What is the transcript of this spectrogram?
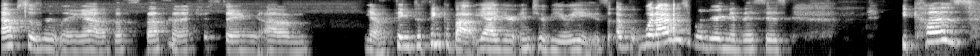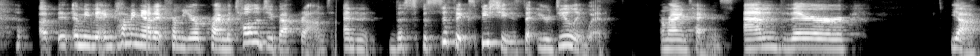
Absolutely. Yeah. That's, that's an interesting, um, you know thing to think about yeah your interviewees. Uh, what i was wondering in this is because uh, i mean and coming at it from your primatology background and the specific species that you're dealing with orangutans and their yeah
